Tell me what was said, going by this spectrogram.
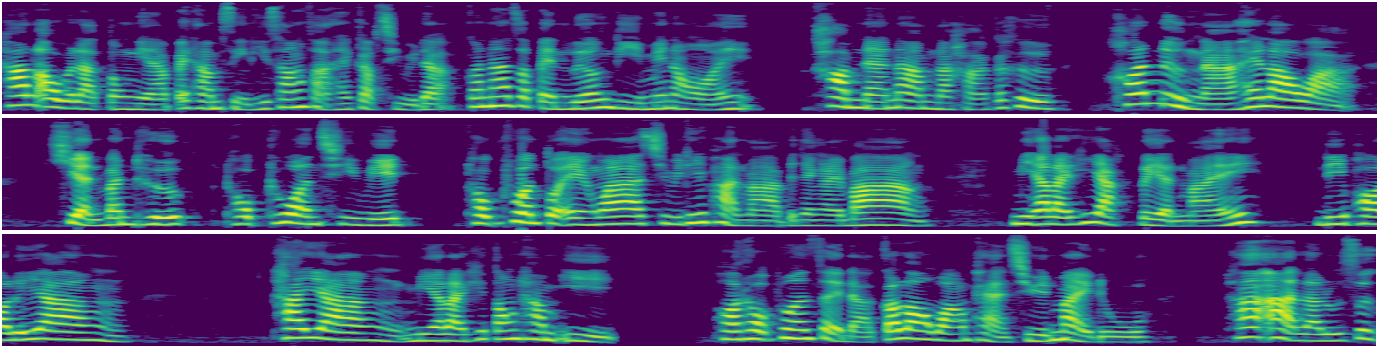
ถ้าเราเอาเวลาตรงนี้ไปทำสิ่งที่สร้างสรรค์ให้กับชีวิตอะก็น่าจะเป็นเรื่องดีไม่น้อยคำแนะนำนะคะก็คือ ข้อหนึ่งนะให้เราอะเขียนบันทึกทบทวนชีวิต ทบทวนตัวเองว่าชีวิตที่ผ่านมาเป็นยังไงบ้าง มีอะไรที่อยากเปลี่ยนไหมดีพอหรือยัง ถ้ายังมีอะไรที่ต้องทำอีก พอทบทวนเสร็จอะก็ลองวางแผนชีวิตใหม่ดู ถ้าอ่านแล้วรู้สึก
